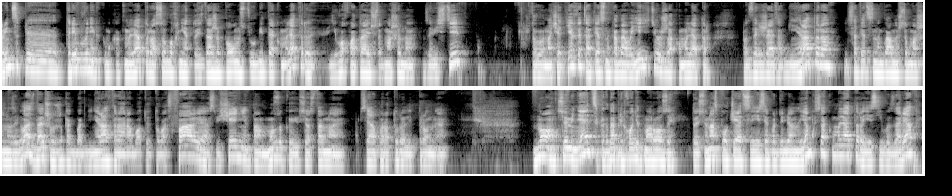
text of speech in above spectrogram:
принципе, требований к аккумулятору особых нет. То есть даже полностью убитый аккумулятор, его хватает, чтобы машину завести, чтобы начать ехать. Соответственно, когда вы едете уже, аккумулятор подзаряжается от генератора. И, соответственно, главное, чтобы машина завелась. Дальше уже как бы от генератора работают у вас фары, освещение, там, музыка и все остальное. Вся аппаратура электронная. Но все меняется, когда приходят морозы. То есть у нас, получается, есть определенная емкость аккумулятора, есть его заряд.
